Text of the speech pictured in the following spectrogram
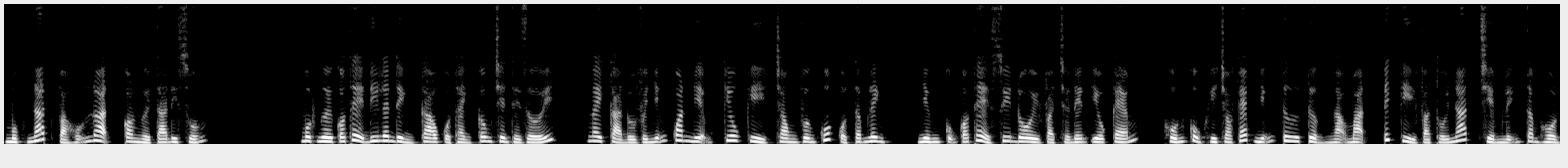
mục nát và hỗn loạn, con người ta đi xuống. Một người có thể đi lên đỉnh cao của thành công trên thế giới, ngay cả đối với những quan niệm kiêu kỳ trong vương quốc của tâm linh, nhưng cũng có thể suy đồi và trở nên yếu kém, khốn cùng khi cho phép những tư tưởng ngạo mạn, ích kỷ và thối nát chiếm lĩnh tâm hồn.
